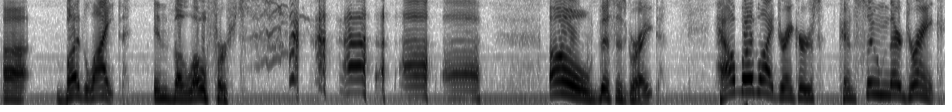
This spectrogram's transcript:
Uh, Bud Light in the loafers. oh, this is great. How Bud Light drinkers consume their drink.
